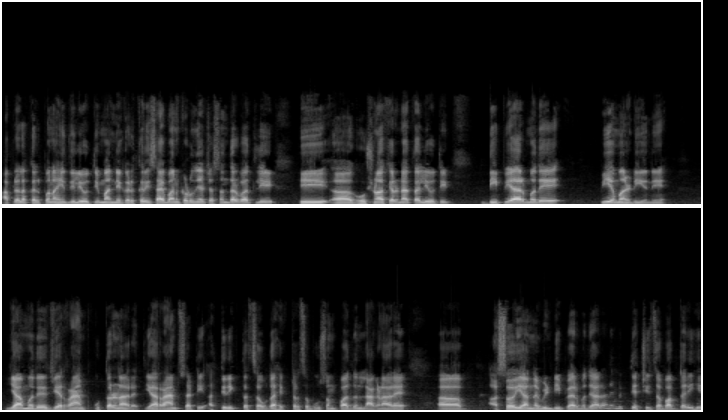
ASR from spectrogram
आपल्याला कल्पनाही दिली होती. मान्य गडकरी साहेबांकडून याच्या संदर्भातली ही घोषणा करण्यात आली होती. डी पी आरमध्ये पी एम आर डी एने यामध्ये जे रॅम्प उतरणार आहेत या रॅम्पसाठी अतिरिक्त चौदा हेक्टरचं भूसंपादन लागणार आहे. असं या नवीन डी पी आरमध्ये आलं आणि मग त्याची जबाबदारी ही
